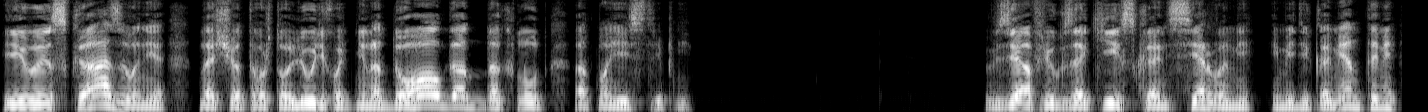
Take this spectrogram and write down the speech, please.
и высказывания насчет того, что люди хоть ненадолго отдохнут от моей стрипни. Взяв рюкзаки с консервами и медикаментами,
